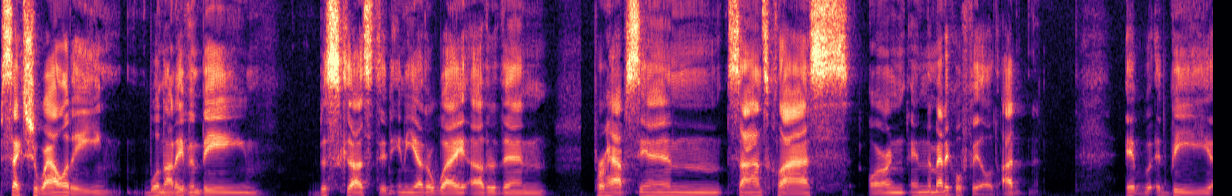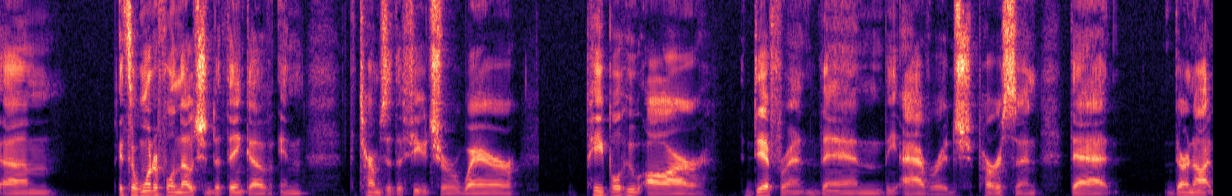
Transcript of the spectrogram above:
sexuality will not even be discussed in any other way other than perhaps in science class or in, in the medical field. I, it would be, um, it's a wonderful notion to think of in the terms of the future where people who are different than the average person, that they're not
